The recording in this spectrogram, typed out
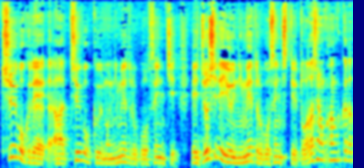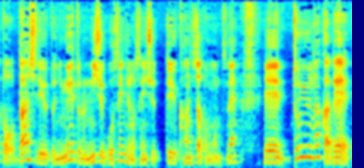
中国で、あ中国の2メートル5センチ、えー、女子でいう2メートル5センチっていうと、私の感覚だと男子でいうと2メートル25センチの選手っていう感じだと思うんですね。えー、という中で、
